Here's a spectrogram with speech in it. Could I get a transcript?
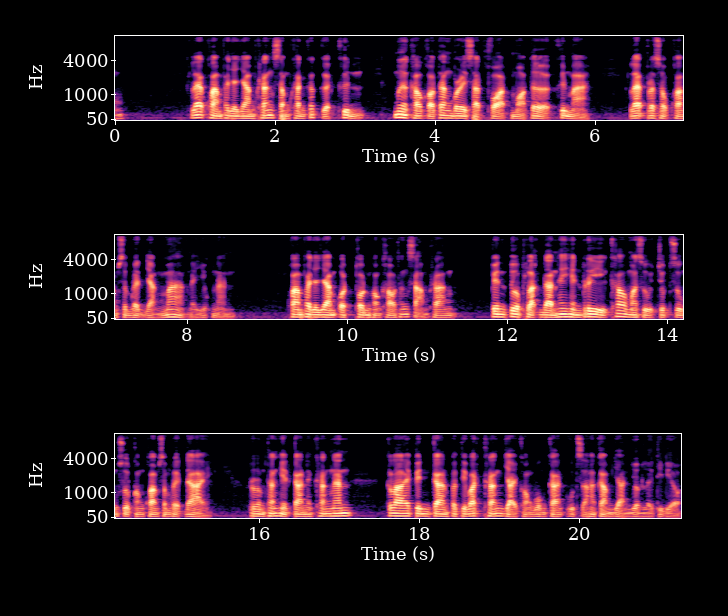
และความพยายามครั้งสำคัญก็เกิดขึ้น เมื่อเขาก่อตั้งบริษัท Ford Motor ขึ้นมา และประสบความสำเร็จอย่างมากในยุคนั้น ความพยายามอดทนของเขาทั้ง 3 ครั้ง เป็นตัวผลักดันให้เฮนรี่เข้ามาสู่จุดสูงสุดของความสำเร็จได้ รวมทั้งเหตุการณ์ในครั้งนั้น กลายเป็นการปฏิวัติครั้งใหญ่ของวงการอุตสาหกรรมยานยนต์เลยทีเดียว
